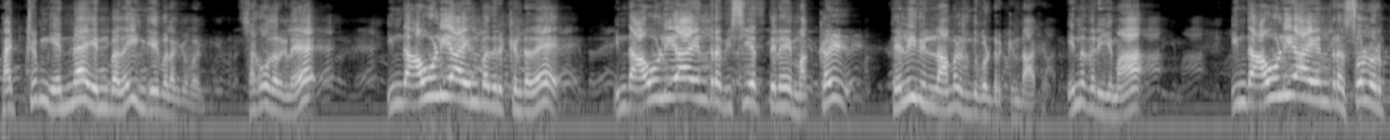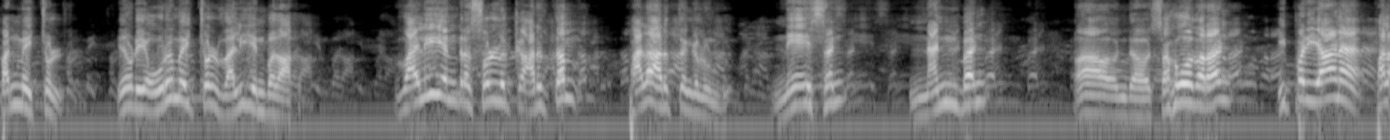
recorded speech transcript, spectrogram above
பற்றும் என்ன என்பதை இங்கே விளங்க வேண்டும். சகோதரர்களே இந்த அவுளியா என்பது இருக்கின்றதே. இந்த அவுளியா என்ற விஷயத்திலே மக்கள் தெளிவில்லாமல் இருந்து கொண்டிருக்கின்றார்கள். என்ன தெரியுமா? இந்த அவுளியா என்ற சொல் ஒரு பன்மை சொல். இதனுடைய ஒருமை சொல் வலி என்பதாகும். வலி என்ற சொல்லுக்கு அர்த்தம் பல அர்த்தங்கள் உண்டு. நேசன் நண்பன் இந்த சகோதரன் இப்படியான பல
